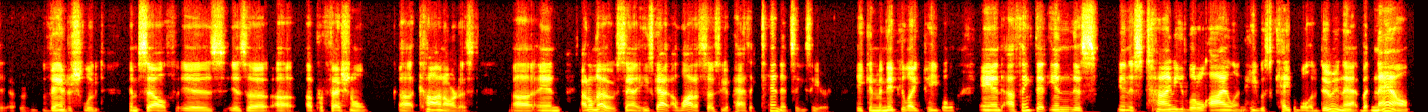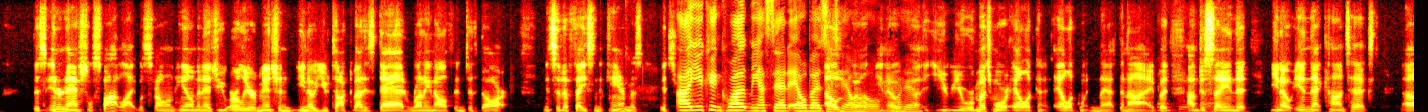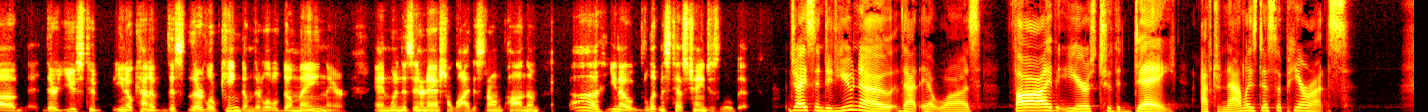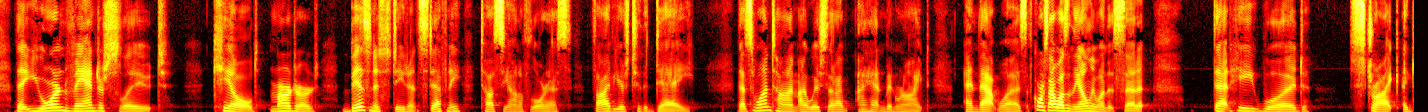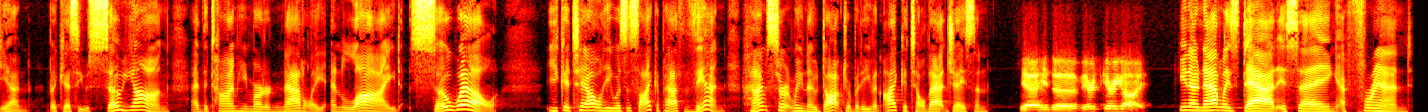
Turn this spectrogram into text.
Vandersloot himself is is a a, a professional uh, con artist, uh, and I don't know. He's got a lot of sociopathic tendencies here. He can manipulate people, and I think that in this in this tiny little island, he was capable of doing that. But now, this international spotlight was thrown on him, and as you earlier mentioned, you know, you talked about his dad running off into the dark. instead of facing the cameras. It's uh, you can quote me. I said elbows and oh, tail well, hole. you know, uh, you you were much more eloquent eloquent in that than I. But I'm just saying that you know, in that context, uh, they're used to you know, kind of this their little kingdom, their little domain there. And when this international light is thrown upon them, uh, you know, the litmus test changes a little bit. Jason, did you know that it was five years to the day after Natalee's disappearance that Joran Vandersloot killed, murdered business student Stephanie Tatiana Flores? Five years to the day. That's one time I wish that I, I hadn't been right. And that was, of course, I wasn't the only one that said it, that he would strike again because he was so young at the time he murdered Natalee and lied so well. You could tell he was a psychopath then. I'm certainly no doctor, but even I could tell that, Jason. Yeah, he's a very scary guy. You know, Natalee's dad is saying a friend,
